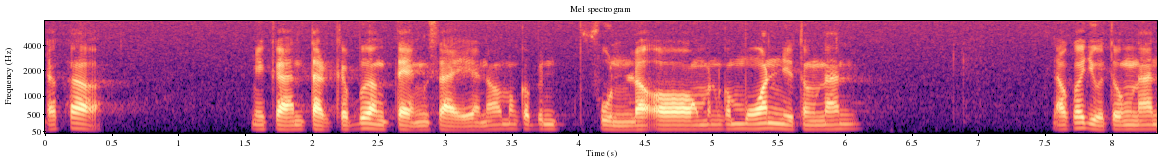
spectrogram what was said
แล้วก็มีการตัดกระเบื้องแต่งใส่เนาะมันก็เป็นฝุ่นละออง มันก็ม้วนอยู่ตรงนั้น เราก็อยู่ตรงนั้น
